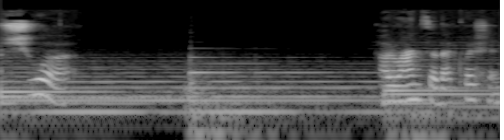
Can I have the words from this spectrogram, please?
not sure how to answer that question.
